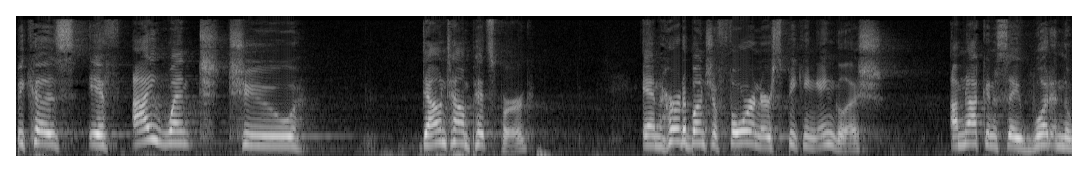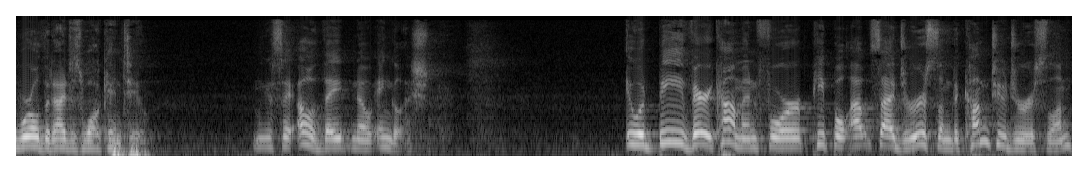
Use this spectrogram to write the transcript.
Because if I went to downtown Pittsburgh and heard a bunch of foreigners speaking English, I'm not going to say, What in the world did I just walk into? I'm going to say, oh, they know English. It would be very common for people outside Jerusalem to come to Jerusalem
